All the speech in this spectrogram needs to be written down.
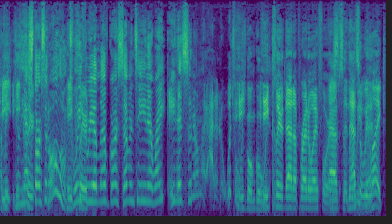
I he, mean, he, he has starts at all of them. Twenty three at left guard, seventeen at right, eight at center. I'm like, I don't know which one he's going to go with he with. cleared that up right away for us. Absolutely, and that's what man. we like.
